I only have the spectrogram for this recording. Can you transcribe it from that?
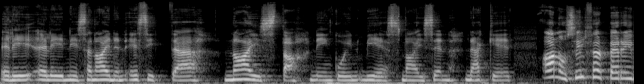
Eli, eli niissä nainen esittää naista niin kuin mies naisen näkee. Anu Silverperi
